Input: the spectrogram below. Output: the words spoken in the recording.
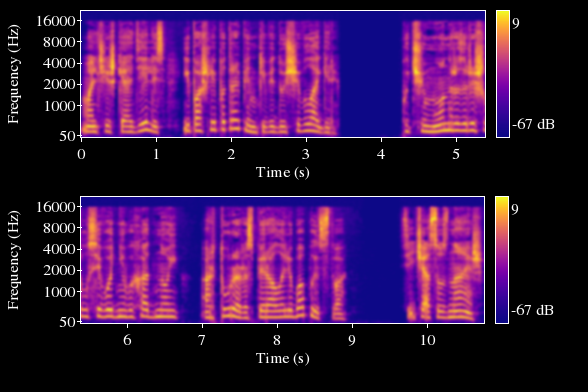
Мальчишки оделись и пошли по тропинке, ведущей в лагерь. Почему он разрешил сегодня выходной? Артура распирало любопытство. «Сейчас узнаешь».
